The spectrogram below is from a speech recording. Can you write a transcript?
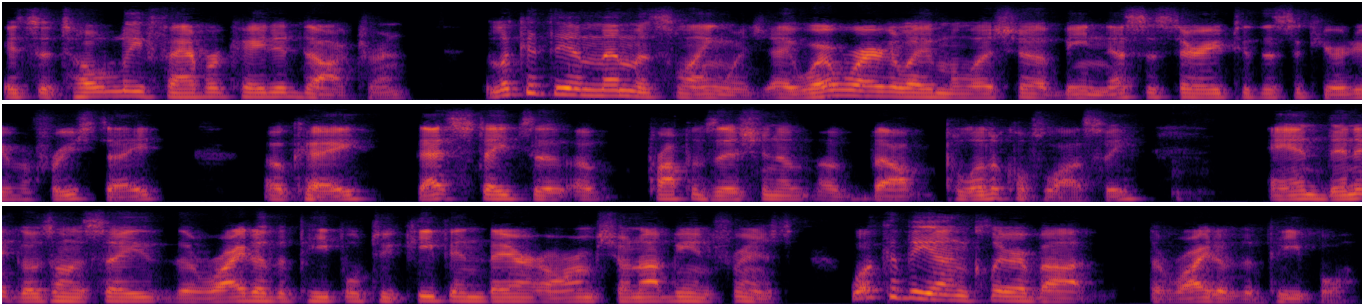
It's a totally fabricated doctrine. Look at the amendments language a well regulated militia being necessary to the security of a free state. Okay, that states a, a proposition of, about political philosophy. And then it goes on to say the right of the people to keep and bear arms shall not be infringed. What could be unclear about the right of the people?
